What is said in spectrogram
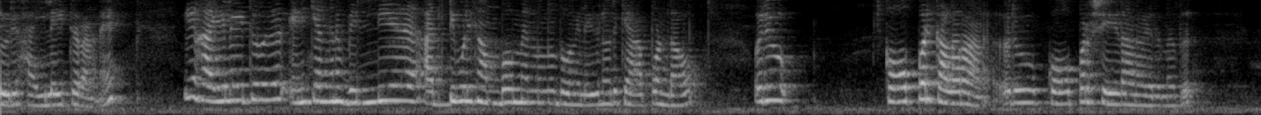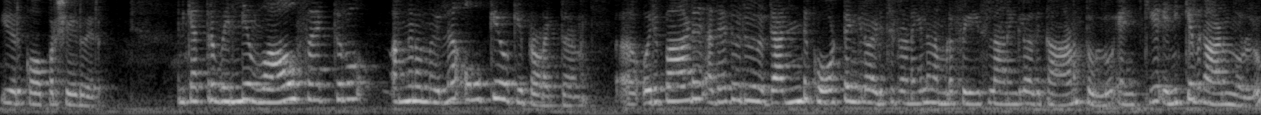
ഒരു ഹൈലൈറ്റർ ആണ്. ഈ ഹൈലൈറ്റർ എനിക്ക് അങ്ങനെ വലിയ അടിപൊളി സംഭവം എന്നൊന്നും തോന്നില്ല. ഇതിനൊരു ക്യാപ്പ് ഉണ്ടാവും. ഒരു കോപ്പർ കളറാണ് ഒരു കോപ്പർ ഷെയ്ഡാണ് വരുന്നത്. ഈ ഒരു കോപ്പർ ഷെയ്ഡ് വരും. എനിക്ക് അത്ര വലിയ വാവ് ഫാക്ടറോ അങ്ങനൊന്നുമില്ല. ഓക്കെ ഓക്കെ പ്രോഡക്റ്റാണ് ഒരുപാട് അതായത് ഒരു രണ്ട് കോട്ടെങ്കിലും അടിച്ചിട്ടുണ്ടെങ്കിൽ നമ്മുടെ ഫേസിലാണെങ്കിലും അത് കാണത്തുള്ളൂ. എനിക്ക് എനിക്കത് കാണുന്നുള്ളൂ.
